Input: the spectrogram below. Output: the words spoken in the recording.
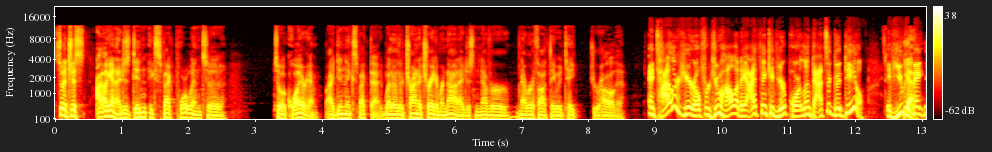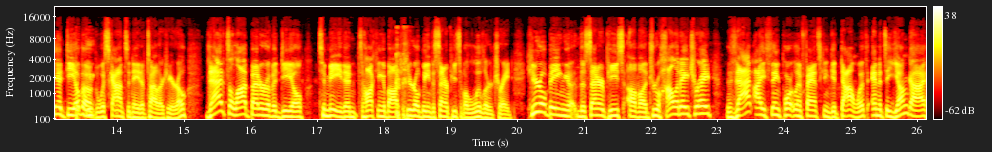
so it just again, I just didn't expect Portland to to acquire him. I didn't expect that. Whether they're trying to trade him or not, I just never never thought they would take Jrue Holiday. And Tyler Herro for Jrue Holiday, I think if you're Portland, that's a good deal. If you can yeah. make that deal, the Wisconsin native Tyler Herro, that's a lot better of a deal to me than talking about Herro being the centerpiece of a Lillard trade. Hero being the centerpiece of a Jrue Holiday trade, that I think Portland fans can get down with. And it's a young guy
